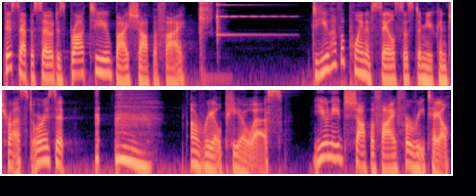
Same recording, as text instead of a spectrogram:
This episode is brought to you by Shopify. Do you have a point of sale system you can trust, or is it a real POS? You need Shopify for retail.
